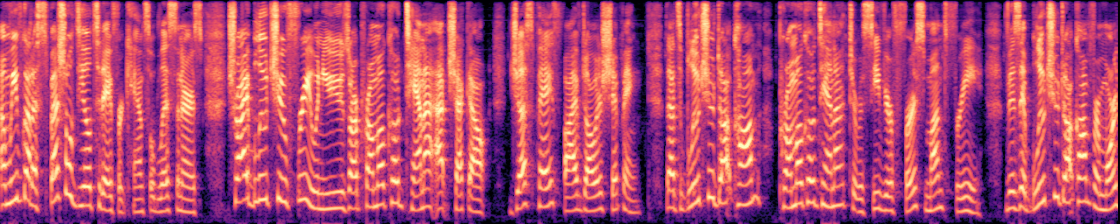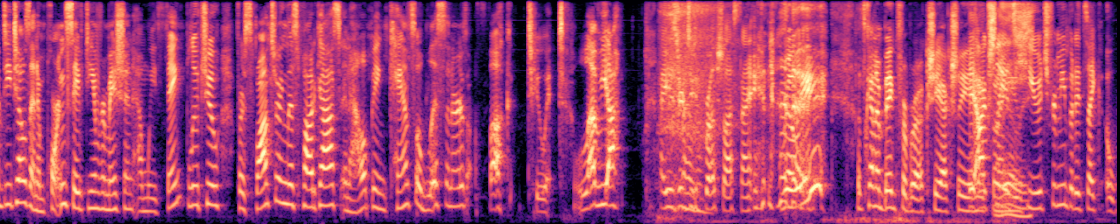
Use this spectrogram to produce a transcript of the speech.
And we've got a special deal today for canceled listeners. Try Blue Chew free when you use our promo code TANA at checkout. Just pay $5 shipping. That's bluechew.com, promo code TANA to receive your first month free. Visit bluechew.com for more details and important safety information. And we thank Blue Chew for sponsoring this podcast and helping canceled listeners fuck to it. Love ya. I used your toothbrush last night. Really? That's kind of big for Brooke. She actually It actually is huge for me, but it's like oh,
